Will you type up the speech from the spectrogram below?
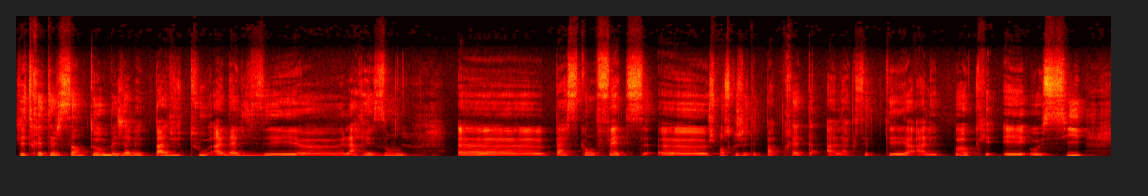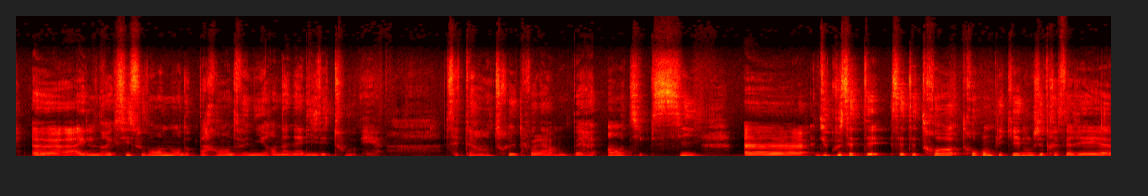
J'ai traité le symptôme, mais j'avais pas du tout analysé euh, la raison. Euh, parce qu'en fait, euh, je pense que j'étais pas prête à l'accepter à l'époque. Et aussi, euh, à l'anorexie, souvent on demande aux parents de venir en analyse et tout. Et c'était un truc, voilà, mon père est anti-psy. Euh, du coup, c'était trop, trop compliqué, donc j'ai préféré. euh,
